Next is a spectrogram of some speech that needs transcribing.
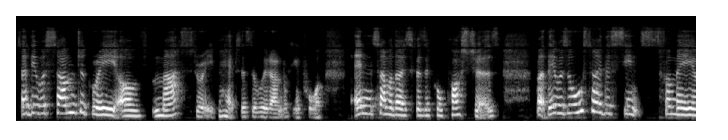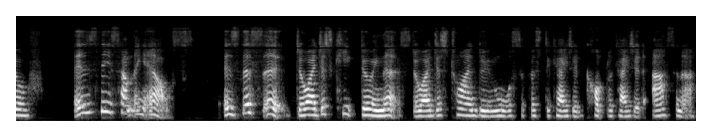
So there was some degree of mastery, perhaps is the word I'm looking for, in some of those physical postures. But there was also the sense for me of is there something else? is this it? Do I just keep doing this? Do I just try and do more sophisticated, complicated asana?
